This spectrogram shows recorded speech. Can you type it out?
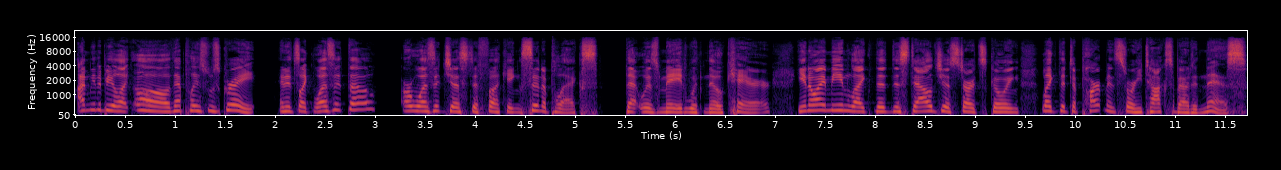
I'm going to be like, oh, that place was great. And it's like, was it though? Or was it just a fucking Cineplex that was made with no care? You know what I mean? Like the nostalgia starts going, like the department store he talks about in this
